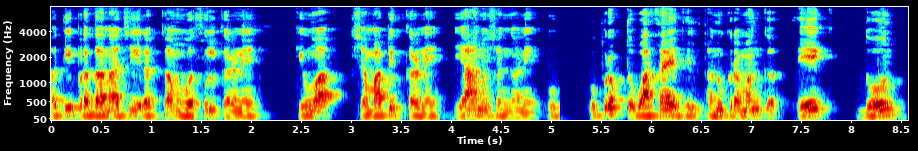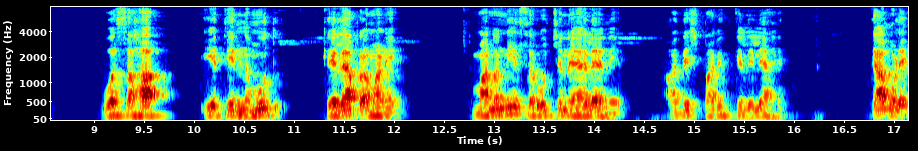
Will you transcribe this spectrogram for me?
अतिप्रदानाची रक्कम वसूल करणे किंवा क्षमापित करणे या अनुषंगाने उप- उपरोक्त वाचा येथील अनुक्रमांक एक दोन व सहा येथे नमूद केल्याप्रमाणे माननीय सर्वोच्च न्यायालयाने आदेश पारित केलेले आहेत. त्यामुळे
